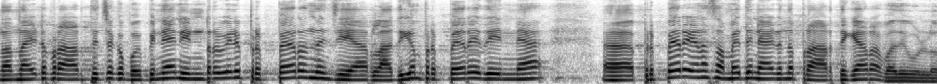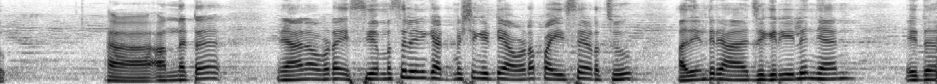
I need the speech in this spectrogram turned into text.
നന്നായിട്ട് പ്രാർത്ഥിച്ചൊക്കെ പോയി. പിന്നെ ഞാൻ ഇന്റർവ്യൂവിന് പ്രിപ്പയർ ഒന്നും ചെയ്യാറില്ല. അധികം പ്രിപ്പയർ ചെയ്ത് കഴിഞ്ഞാൽ പ്രിപ്പയർ ചെയ്യണ സമയത്ത് ഞാനിന്ന് പ്രാർത്ഥിക്കാറേ പതിവുള്ളൂ. എന്നിട്ട് ഞാൻ അവിടെ എസ് സി എം എസിൽ എനിക്ക് അഡ്മിഷൻ കിട്ടി. അവിടെ പൈസ അടച്ചു. അതിന്റെ രാജഗിരിയിലും ഞാൻ ഇത്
